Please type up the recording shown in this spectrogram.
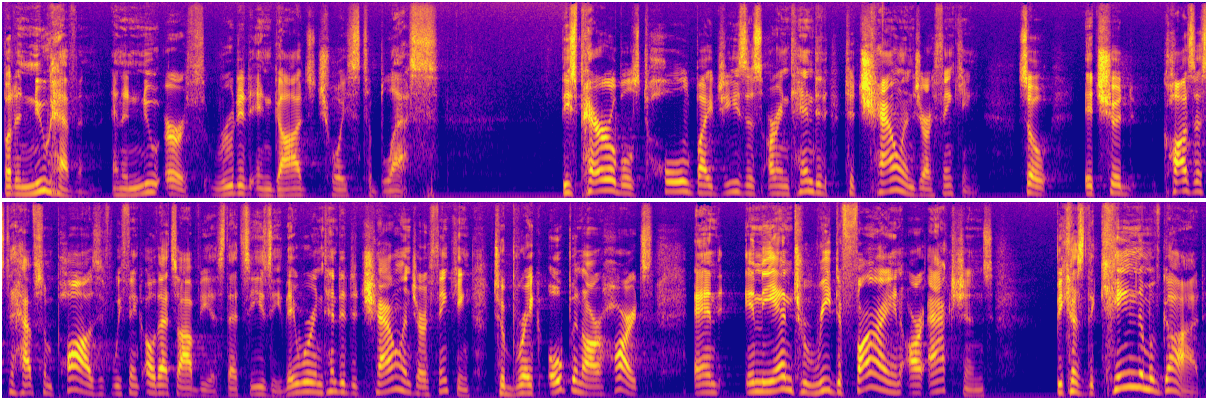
but a new heaven and a new earth rooted in God's choice to bless. These parables told by Jesus are intended to challenge our thinking. So it should cause us to have some pause if we think, oh, that's obvious, that's easy. They were intended to challenge our thinking, to break open our hearts, and in the end, to redefine our actions because the kingdom of God,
